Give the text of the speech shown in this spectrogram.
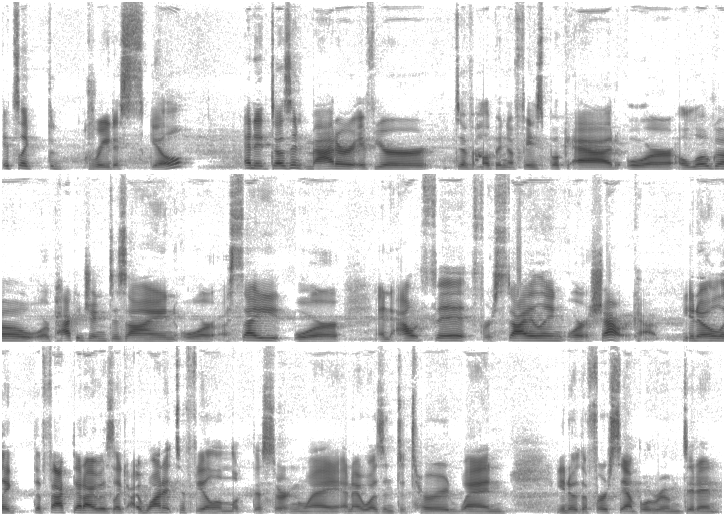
It's like the greatest skill. And it doesn't matter if you're developing a Facebook ad or a logo or packaging design or a site or an outfit for styling or a shower cap. You know, like the fact that I was like, I want it to feel and look this certain way. And I wasn't deterred when, you know, the first sample room didn't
